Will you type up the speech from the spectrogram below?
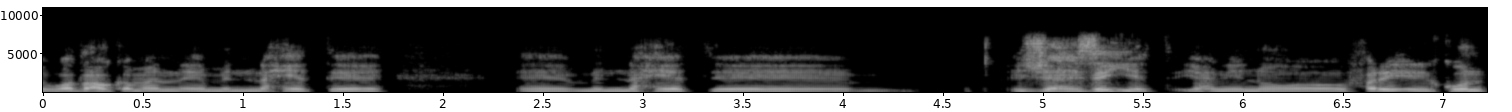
وضعه كمان من ناحية من ناحية جاهزية. يعني إنه فريق يكون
